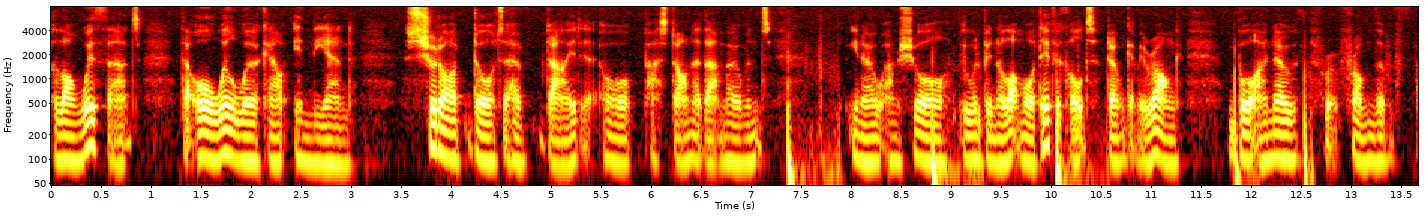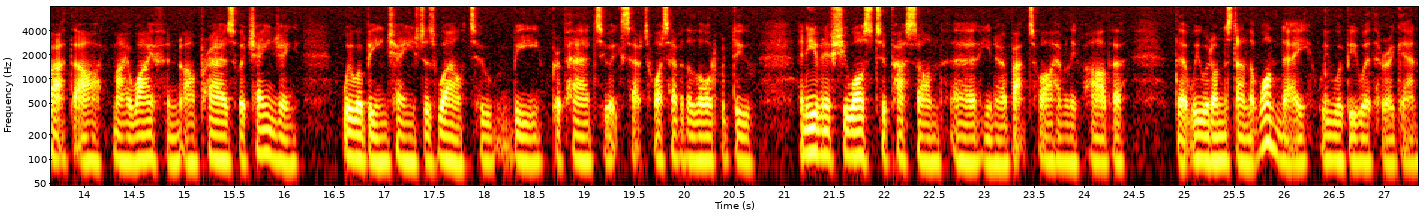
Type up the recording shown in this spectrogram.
along with that, that all will work out in the end. Should our daughter have died or passed on at that moment, you know, I'm sure it would have been a lot more difficult, don't get me wrong, but I know from the fact that our, my wife and our prayers were changing, we were being changed as well to be prepared to accept whatever the Lord would do. And even if she was to pass on, uh, you know, back to our Heavenly Father, that we would understand that one day we would be with her again.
